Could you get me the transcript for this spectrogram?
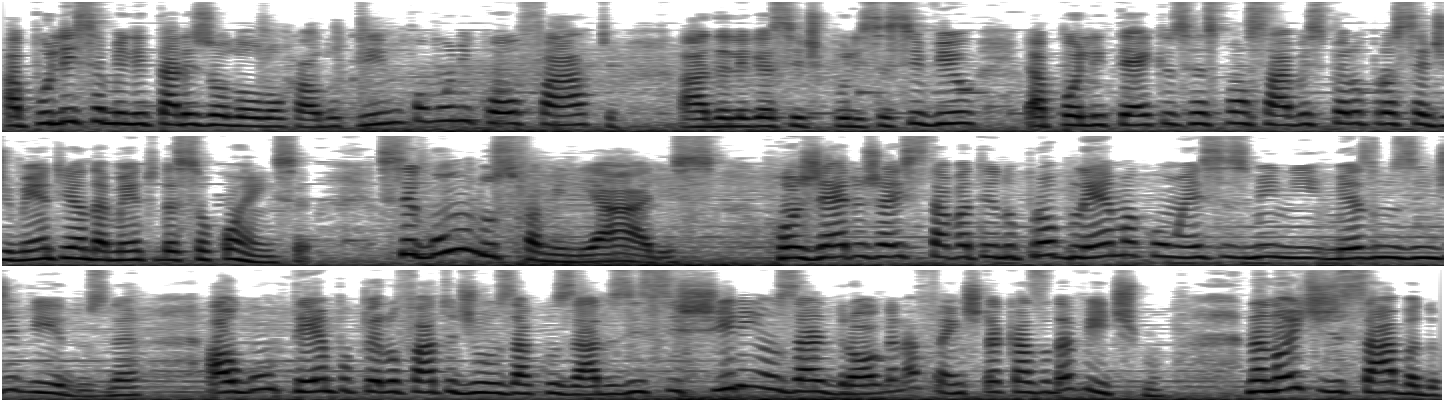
A polícia militar isolou o local do crime e comunicou o fato à Delegacia de Polícia Civil, a Politec e os responsáveis pelo procedimento e andamento dessa ocorrência. Segundo os familiares, Rogério já estava tendo problema com esses mesmos indivíduos, né? Há algum tempo pelo fato de os acusados insistirem em usar droga na frente da casa da vítima. Na noite de sábado,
